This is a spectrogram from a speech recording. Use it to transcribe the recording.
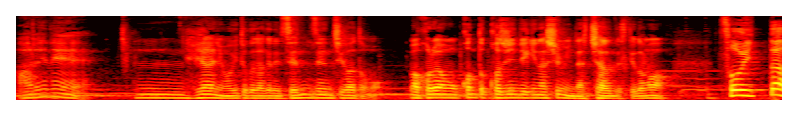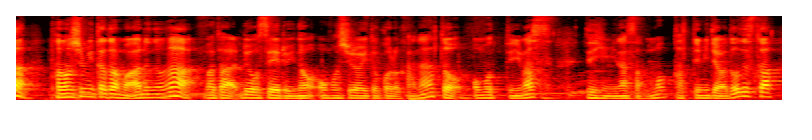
あれねうん部屋に置いとくだけで全然違うと思う。まあこれはもうほんと個人的な趣味になっちゃうんですけどもそういった楽しみ方もあるのがまた両生類の面白いところかなと思っています。是非皆さんも買ってみてはどうですか？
